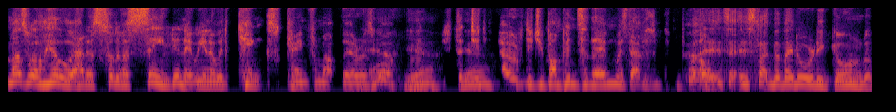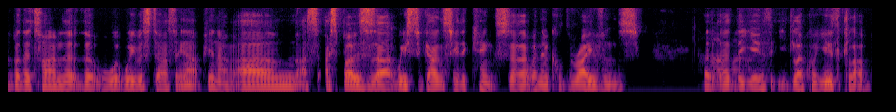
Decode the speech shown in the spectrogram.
Muswell, Hill had a sort of a scene, didn't it? You know, with Kinks came from up there as well. yeah, Did, did you know, did you bump into them? Was that? Well, it's, it's like that they'd already gone, but by the time that, that we were starting up, you know, um, I, I suppose uh, we used to go and see the Kinks uh, when they were called the Ravens at, at the youth local youth club.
